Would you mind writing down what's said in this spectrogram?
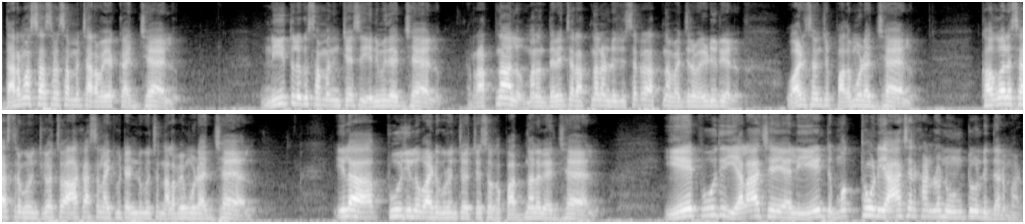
ధర్మశాస్త్రం సంబంధించి అరవై ఒక్క అధ్యాయాలు నీతులకు సంబంధించేసి ఎనిమిది అధ్యాయాలు రత్నాలు మనం ధరించే రత్నాలు అంటే చూసారా? రత్న వజ్ర వైడూర్యాలు. వాటికి సంబంధించి పదమూడు అధ్యాయాలు. ఖగోళ శాస్త్రం గురించి కావచ్చు ఆకాశం లైక్విటీ అన్ని గురించి నలభై మూడు అధ్యాయాలు. ఇలా పూజలు వాటి గురించి వచ్చేసి ఒక పద్నాలుగు అధ్యాయాలు. ఏ పూజ ఎలా చేయాలి ఏంటి? మొత్తం కూడా ఈ ఆచరకాండలోనే ఉంటూ ఉంటుంది అనమాట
